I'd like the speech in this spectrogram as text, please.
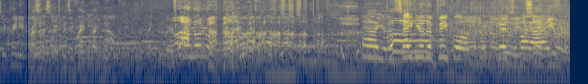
Yeah, this Ukrainian Prime Minister is busy fighting right now. No, no, no, no. Oh, you're the savior of the people. No, no, no. Here's You, you my saved eyes. Europe.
